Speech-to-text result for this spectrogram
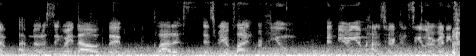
I'm, I'm noticing right now that Gladys is reapplying perfume and Miriam has her concealer ready to go.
